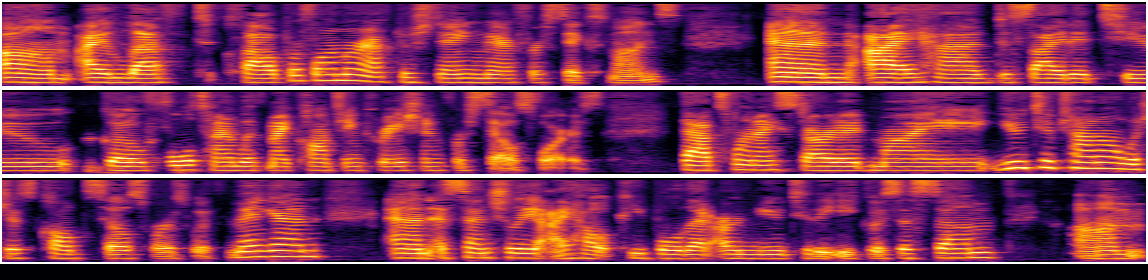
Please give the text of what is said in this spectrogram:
um, I left Cloud Performer after staying there for six months. And I had decided to go full time with my content creation for Salesforce. that's when I started my YouTube channel, which is called Salesforce with Megan. And essentially, I help people that are new to the ecosystem um,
